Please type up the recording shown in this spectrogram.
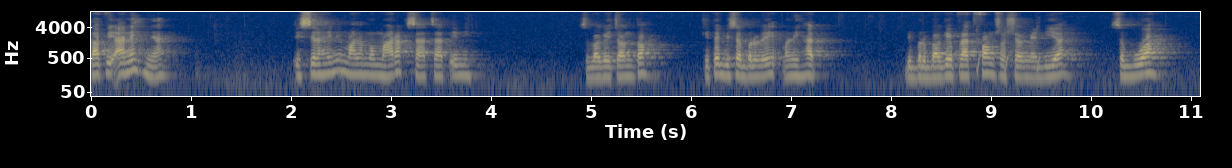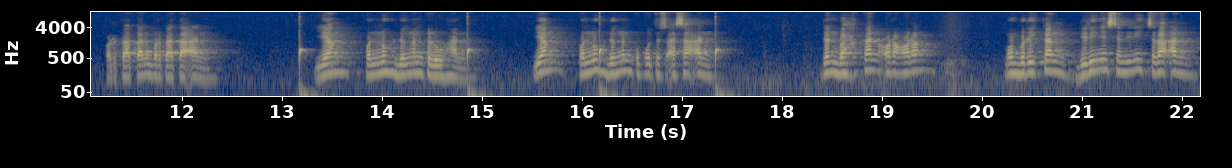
Tapi anehnya, istilah ini malah memarak saat-saat ini sebagai contoh, kita bisa melihat di berbagai platform sosial media sebuah perkataan-perkataan yang penuh dengan keluhan, yang penuh dengan keputusasaan, dan bahkan orang-orang memberikan dirinya sendiri celaan.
